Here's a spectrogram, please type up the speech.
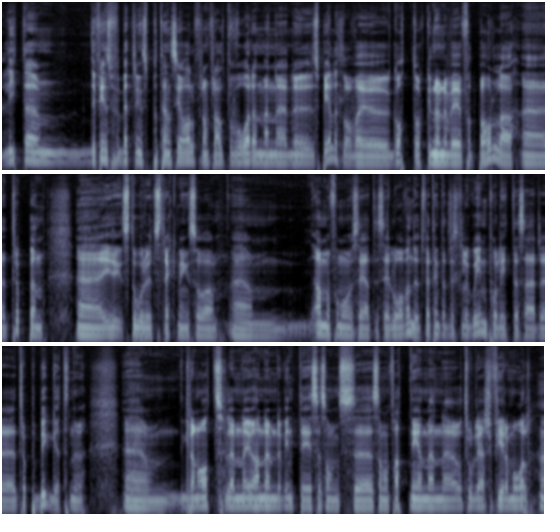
lite, mm, det finns förbättringspotential framförallt på våren men eh, nu, spelet lovar ju gott och nu när vi fått behålla eh, truppen eh, i stor utsträckning så ehm, ja, men får man väl säga att det ser lovande ut. För jag tänkte att vi skulle gå in på lite så här, eh, truppbygget nu. Ehm, Granat lämnar ju, han nämnde vi inte i säsongssammanfattningen, men eh, otroliga 24 mål. Eh,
